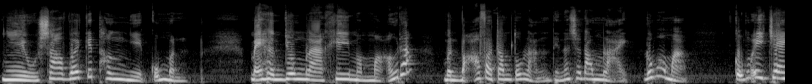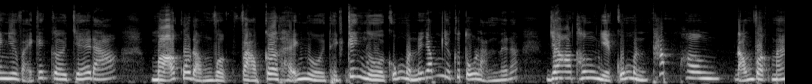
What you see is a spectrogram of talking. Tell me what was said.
nhiều so với cái thân nhiệt của mình. Mẹ hình dung là khi mà mỡ đó mình bỏ vào trong tủ lạnh thì nó sẽ đông lại đúng không ạ? à? Cũng y chang như vậy, cái cơ chế đó mỡ của động vật vào cơ thể người thì cái người của mình nó giống như cái tủ lạnh vậy đó. Do thân nhiệt của mình thấp hơn động vật mà.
